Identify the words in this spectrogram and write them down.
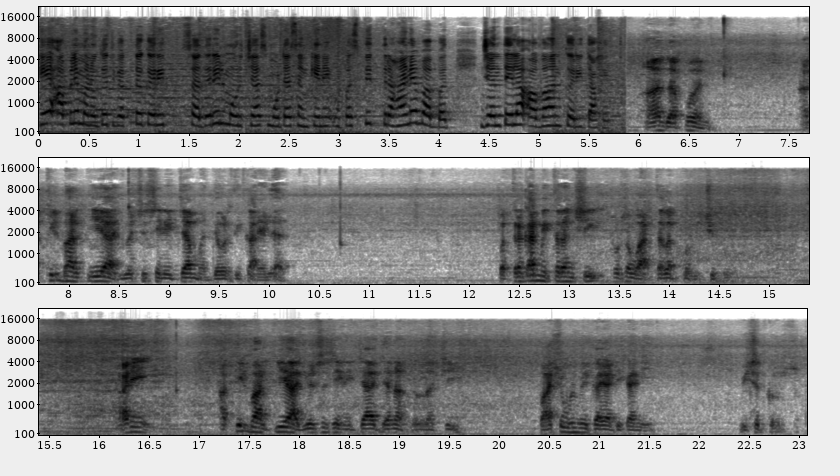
हे आपले मनोगत व्यक्त करीत सदरील मोर्चास मोठ्या संख्येने उपस्थित राहण्याबाबत जनतेला आवाहन करीत आहेत. आज आपण अखिल भारतीय आदिवासी सेनेच्या मध्यवर्ती कार्यालयात. पत्रकार मित्रांशी थोडासा वार्तालाप करू इच्छितो. आणि अखिल भारतीय आदिवासी सेनेच्या जन आंदोलनाची पार्श्वभूमिका या ठिकाणी विशद करू इच्छितो.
